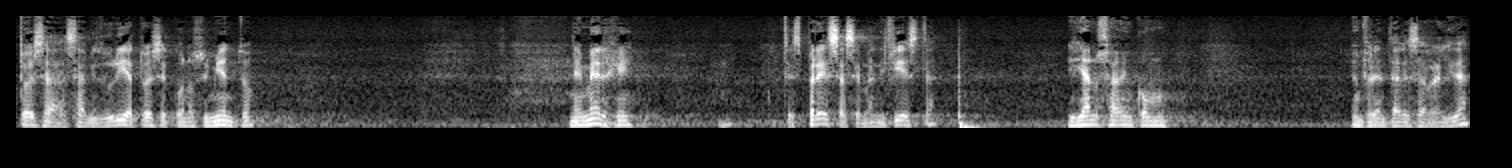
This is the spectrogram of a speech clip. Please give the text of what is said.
toda esa sabiduría, todo ese conocimiento emerge, se expresa, se manifiesta y ya no saben cómo enfrentar esa realidad,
